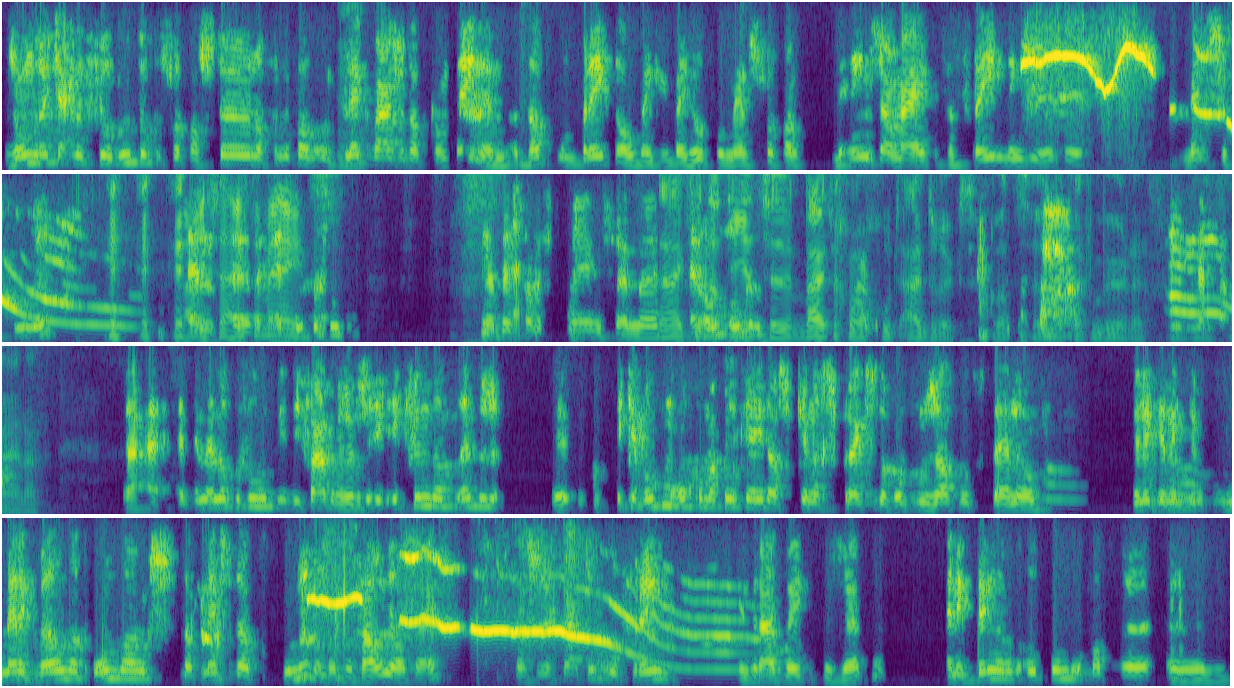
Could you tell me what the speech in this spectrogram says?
zonder dat je eigenlijk veel doet, toch een soort van steun of in ieder geval een plek waar ze dat kan delen. En dat ontbreekt al, denk ik, bij heel veel mensen. Een soort van de eenzaamheid, de vervreemding die heel veel mensen voelen. hij, is, hij is ermee eens. Ja, best wel eens. En, uh, nou, ik vind en dat hij het uh, buitengewoon goed uitdrukt, wat, uh, wat er gebeurde vrijdag. Ja, en, en ook bijvoorbeeld die, die vader. Dus ik, ik vind dat. Dus, ik heb ook mijn ongemakkelijkheden als ik in een gesprek zit of over mezelf moet vertellen. Of, wil ik, en ik merk wel dat ondanks dat mensen dat voelen, want dat, dat hou je altijd, dat ze zich daar toch overheen inderdaad weten te zetten. En ik denk dat het ook komt omdat we. Uh,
